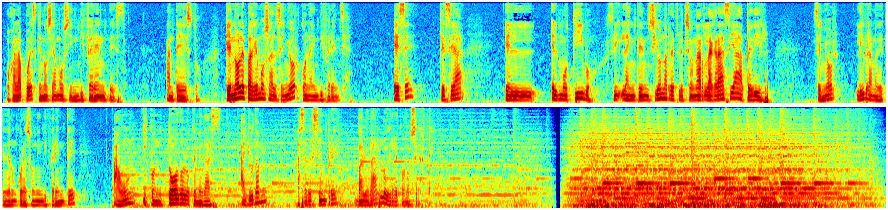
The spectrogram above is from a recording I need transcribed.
Ojalá pues que no seamos indiferentes ante esto, que no le paguemos al Señor con la indiferencia. Ese que sea el, el motivo, ¿sí? la intención a reflexionar, la gracia a pedir. Señor, líbrame de tener un corazón indiferente aún y con todo lo que me das. Ayúdame a saber siempre valorarlo y reconocerte.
